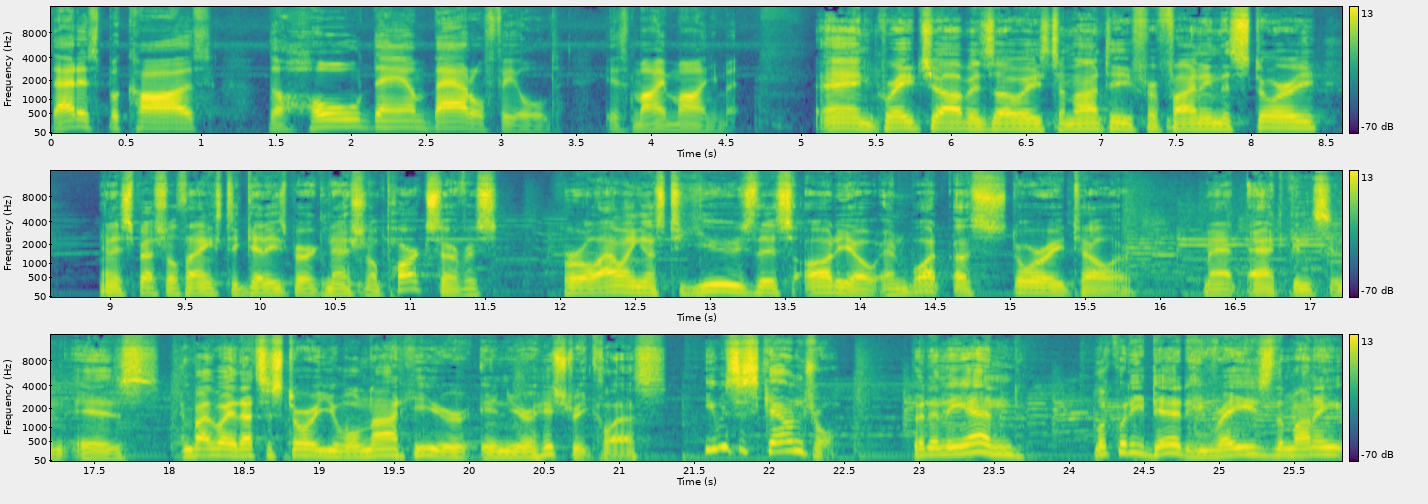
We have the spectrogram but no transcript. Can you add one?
That is because the whole damn battlefield is my monument. And great job, as always, to Monty for finding this story. And a special thanks to Gettysburg National Park Service for allowing us to use this audio. And what a storyteller Matt Atkinson is. And by the way, that's a story you will not hear in your history class. He was a scoundrel. But in the end, look what he did. He raised the money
